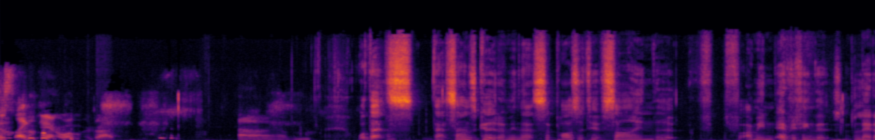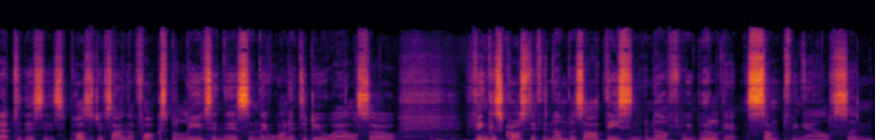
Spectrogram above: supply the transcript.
just like there when we're driving um, Well, that's that sounds good. I mean, that's a positive sign that. f- I mean, everything that led up to this is a positive sign that Fox believes in this and they want it to do well. So, fingers crossed, if the numbers are decent enough, we will get something else. And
